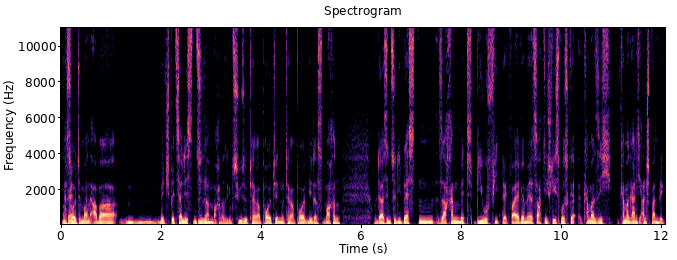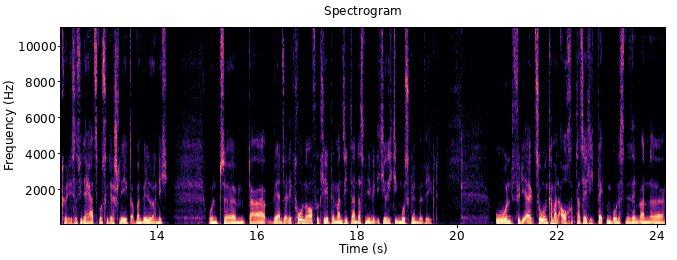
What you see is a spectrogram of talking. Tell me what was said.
Das Okay. sollte man aber mit Spezialisten zusammen Mhm. machen. Also es gibt Physiotherapeutinnen und Therapeuten, die das machen. Und da sind so die besten Sachen mit Biofeedback, weil wenn man jetzt sagt, den Schließmuskel kann man sich, kann man gar nicht anspannen willkürlich. Das ist wie der Herzmuskel, der schlägt, ob man will oder nicht. Und ähm, da werden so Elektroden draufgeklebt und man sieht dann, dass man hier wirklich die richtigen Muskeln bewegt. Und für die Erektion kann man auch tatsächlich Beckenboden, das nennt man, äh,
